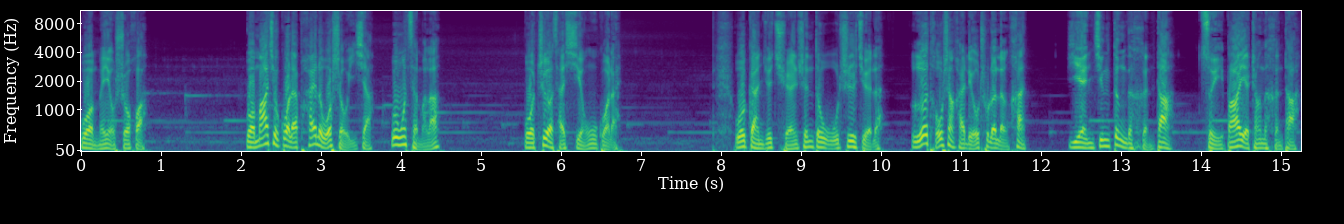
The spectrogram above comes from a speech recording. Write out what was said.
我没有说话。我妈就过来拍了我手一下，问我怎么了。我这才醒悟过来。我感觉全身都无知觉了，额头上还流出了冷汗，眼睛瞪得很大，嘴巴也张得很大。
